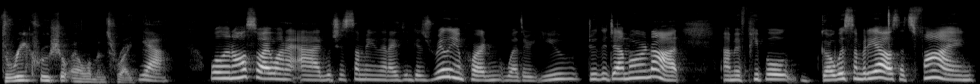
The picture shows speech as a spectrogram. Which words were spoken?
three crucial elements right there. Yeah. Well, and also I want to add, which is something that I think is really important, whether you do the demo or not. Um, if people go with somebody else, that's fine.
